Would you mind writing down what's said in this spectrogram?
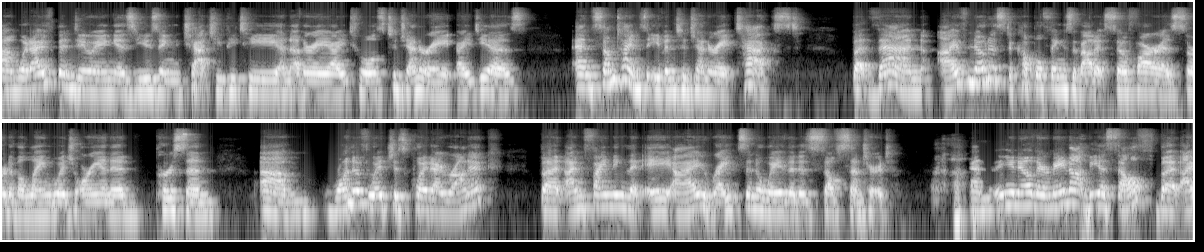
Um, what I've been doing is using ChatGPT and other AI tools to generate ideas and sometimes even to generate text. But then I've noticed a couple things about it so far as sort of a language oriented person. Um, one of which is quite ironic, but I'm finding that AI writes in a way that is self centered and you know there may not be a self but i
